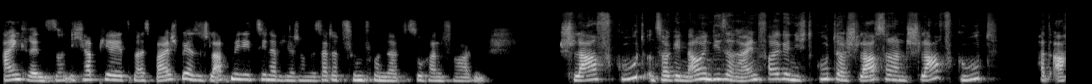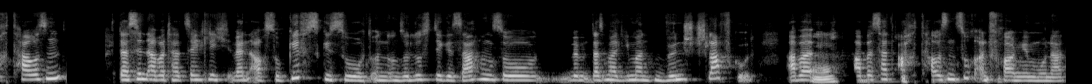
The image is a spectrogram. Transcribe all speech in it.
eingrenzen. Und ich habe hier jetzt mal als Beispiel, also Schlafmedizin, habe ich ja schon gesagt, hat 500 Suchanfragen. Schlafgut, und zwar genau in dieser Reihenfolge, nicht guter Schlaf, sondern Schlafgut hat 8000. Das sind aber tatsächlich, wenn auch so GIFs gesucht und, und so lustige Sachen, so, dass mal jemanden wünscht, Schlafgut. Aber, mhm. aber es hat 8000 Suchanfragen im Monat.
